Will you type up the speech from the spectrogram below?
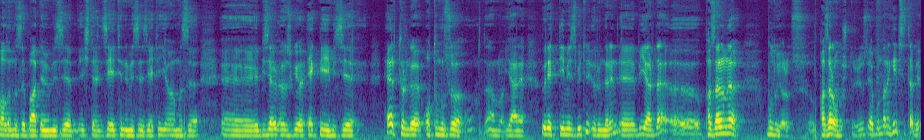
balımızı, bademimizi, işte zeytinimizi, zeytinyağımızı, e, bize özgü ekmeğimizi, her türlü otumuzu yani ürettiğimiz bütün ürünlerin bir yerde pazarını buluyoruz. Pazar oluşturuyoruz. Bunların hepsi tabii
